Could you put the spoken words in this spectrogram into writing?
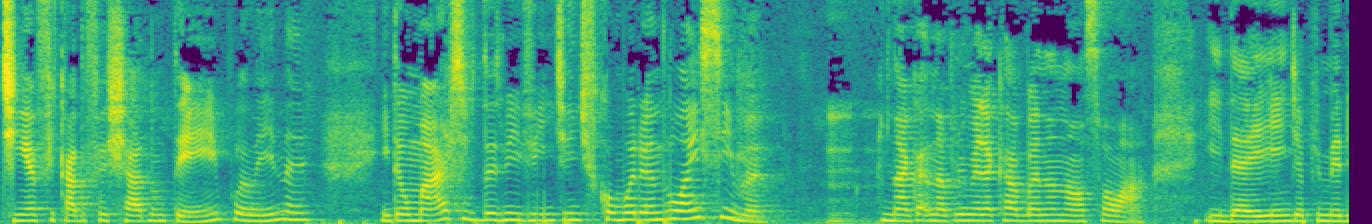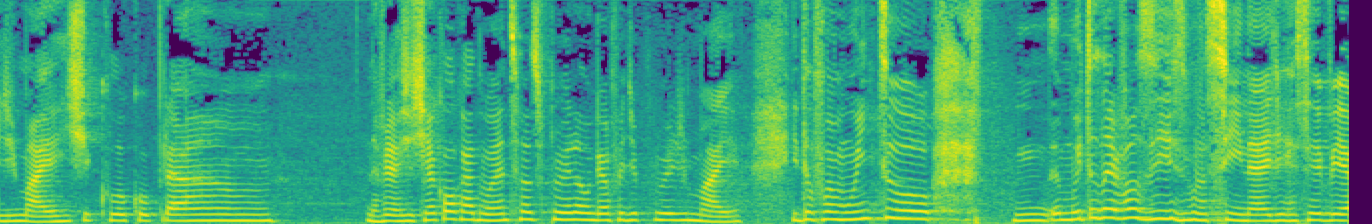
tinha ficado fechado um tempo ali, né? Então, março de 2020, a gente ficou morando lá em cima. Uhum. Na, na primeira cabana nossa lá. E daí, em dia 1 de maio, a gente colocou pra. Na verdade, a gente tinha colocado antes, mas o primeiro lugar foi dia 1 de maio. Então foi muito muito nervosismo, assim, né? De receber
